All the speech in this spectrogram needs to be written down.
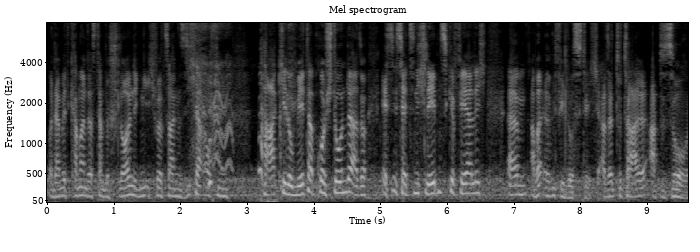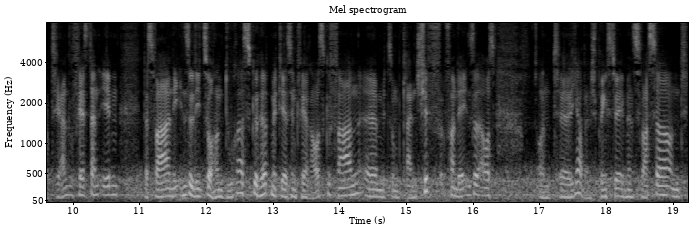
und damit kann man das dann beschleunigen. Ich würde sagen, sicher auf ein paar Kilometer pro Stunde. Also es ist jetzt nicht lebensgefährlich, ähm, aber irgendwie lustig. Also total absurd. Ja, du fährst dann eben, das war eine Insel, die zu Honduras gehört, mit der sind wir rausgefahren, äh, mit so einem kleinen Schiff von der Insel aus. Und äh, ja, dann springst du eben ins Wasser und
